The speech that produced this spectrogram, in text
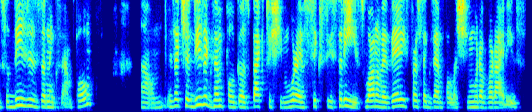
So this is an example. Um, it's actually this example goes back to Shimura in 63. It's one of the very first example of Shimura varieties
